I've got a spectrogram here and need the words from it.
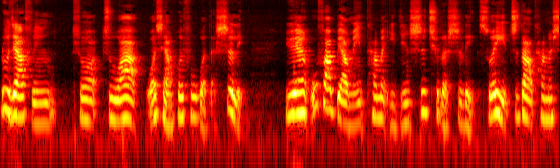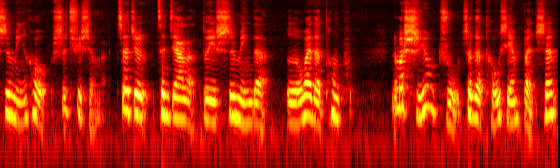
路加福音说：“主啊，我想恢复我的视力。”语言无法表明他们已经失去了视力，所以知道他们失明后失去什么。这就增加了对失明的额外的痛苦。那么，使用“主”这个头衔本身，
